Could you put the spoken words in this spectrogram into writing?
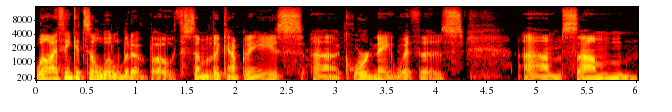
well, I think it's a little bit of both. Some of the companies uh, coordinate with us, um, some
